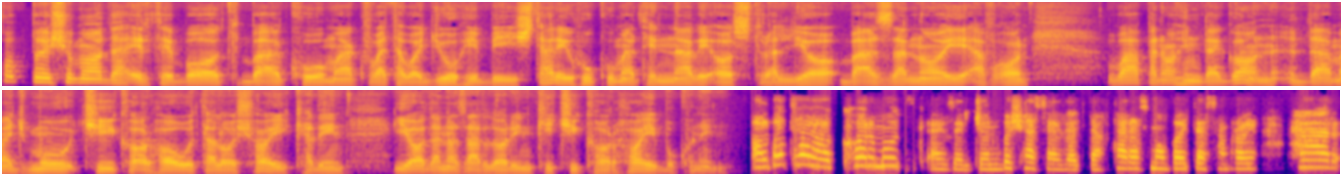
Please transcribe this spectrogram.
خب شما در ارتباط با کمک و توجه بیشتر حکومت نو استرالیا به زنای افغان و پناهندگان در مجموع چی کارها و تلاش هایی کردین؟ یا در نظر دارین که چی کارهایی بکنین؟ البته کار ما از یک جنبش هست از دفتر است. ما باید از همراه هر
